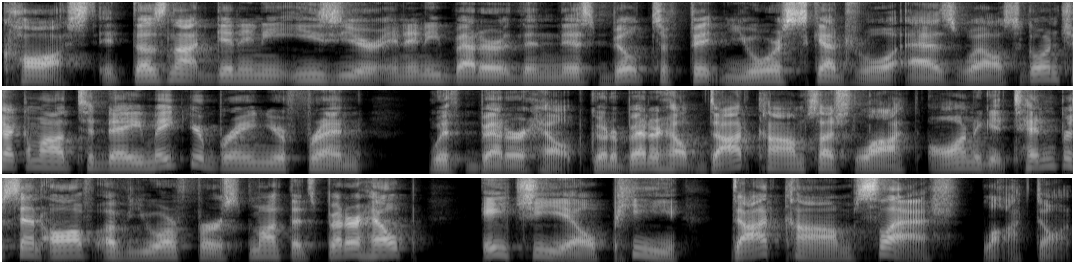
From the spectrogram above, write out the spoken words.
cost. It does not get any easier and any better than this, built to fit your schedule as well. So go and check them out today. Make your brain your friend with BetterHelp. Go to betterhelp.com slash locked on to get 10% off of your first month. That's betterhelp, H-E-L-P dot com slash locked on.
